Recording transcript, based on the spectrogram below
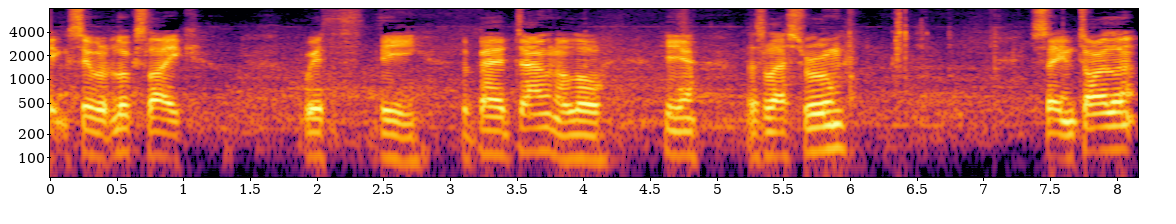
you can see what it looks like with the, the bed down, although here there's less room. Same toilet.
